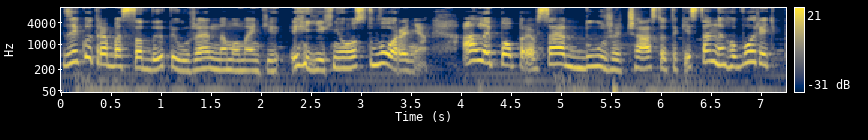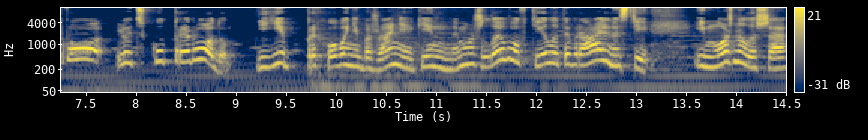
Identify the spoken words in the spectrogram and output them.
за яку треба садити уже на моменті їхнього створення. Але, попри все, дуже часто такі стани говорять про людську природу, її приховані бажання, які неможливо втілити в реальності, і можна лише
